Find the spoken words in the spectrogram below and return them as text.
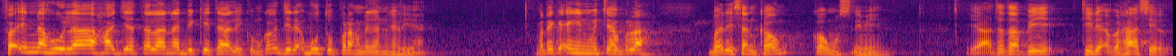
Fa innahu la hajata lana bi kitalikum. Kami tidak butuh perang dengan kalian. Mereka ingin memecah belah barisan kaum kaum muslimin. Ya, tetapi tidak berhasil.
